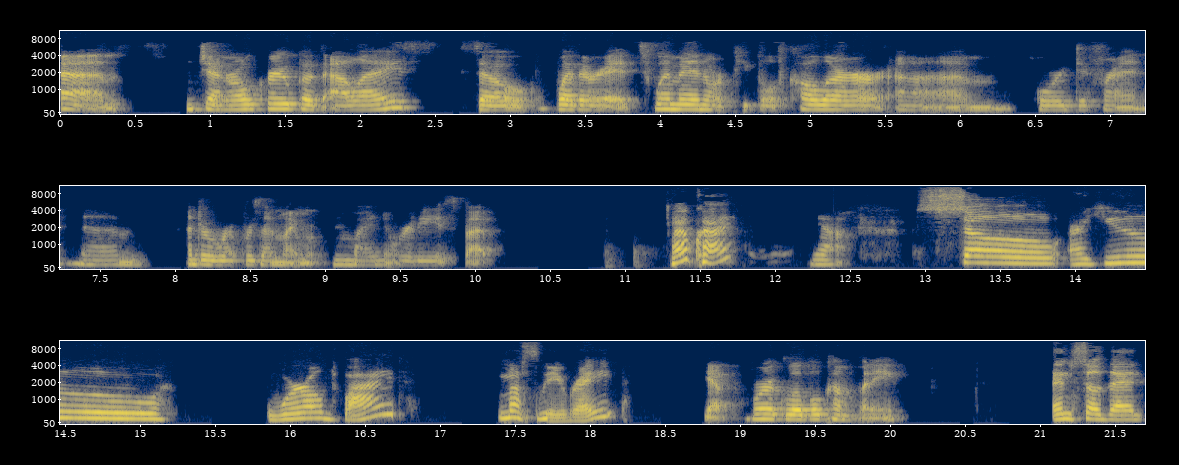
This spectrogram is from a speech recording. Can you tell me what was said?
um, general group of allies. So whether it's women or people of color um, or different um, underrepresented mi- minorities, but okay, yeah. So are you worldwide? Must be right. Yep, we're a global company. And so then,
